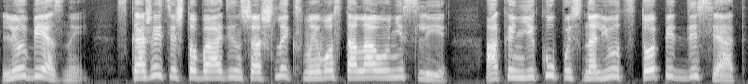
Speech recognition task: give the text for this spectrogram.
«Любезный, скажите, чтобы один шашлык с моего стола унесли, а коньяку пусть нальют 150.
